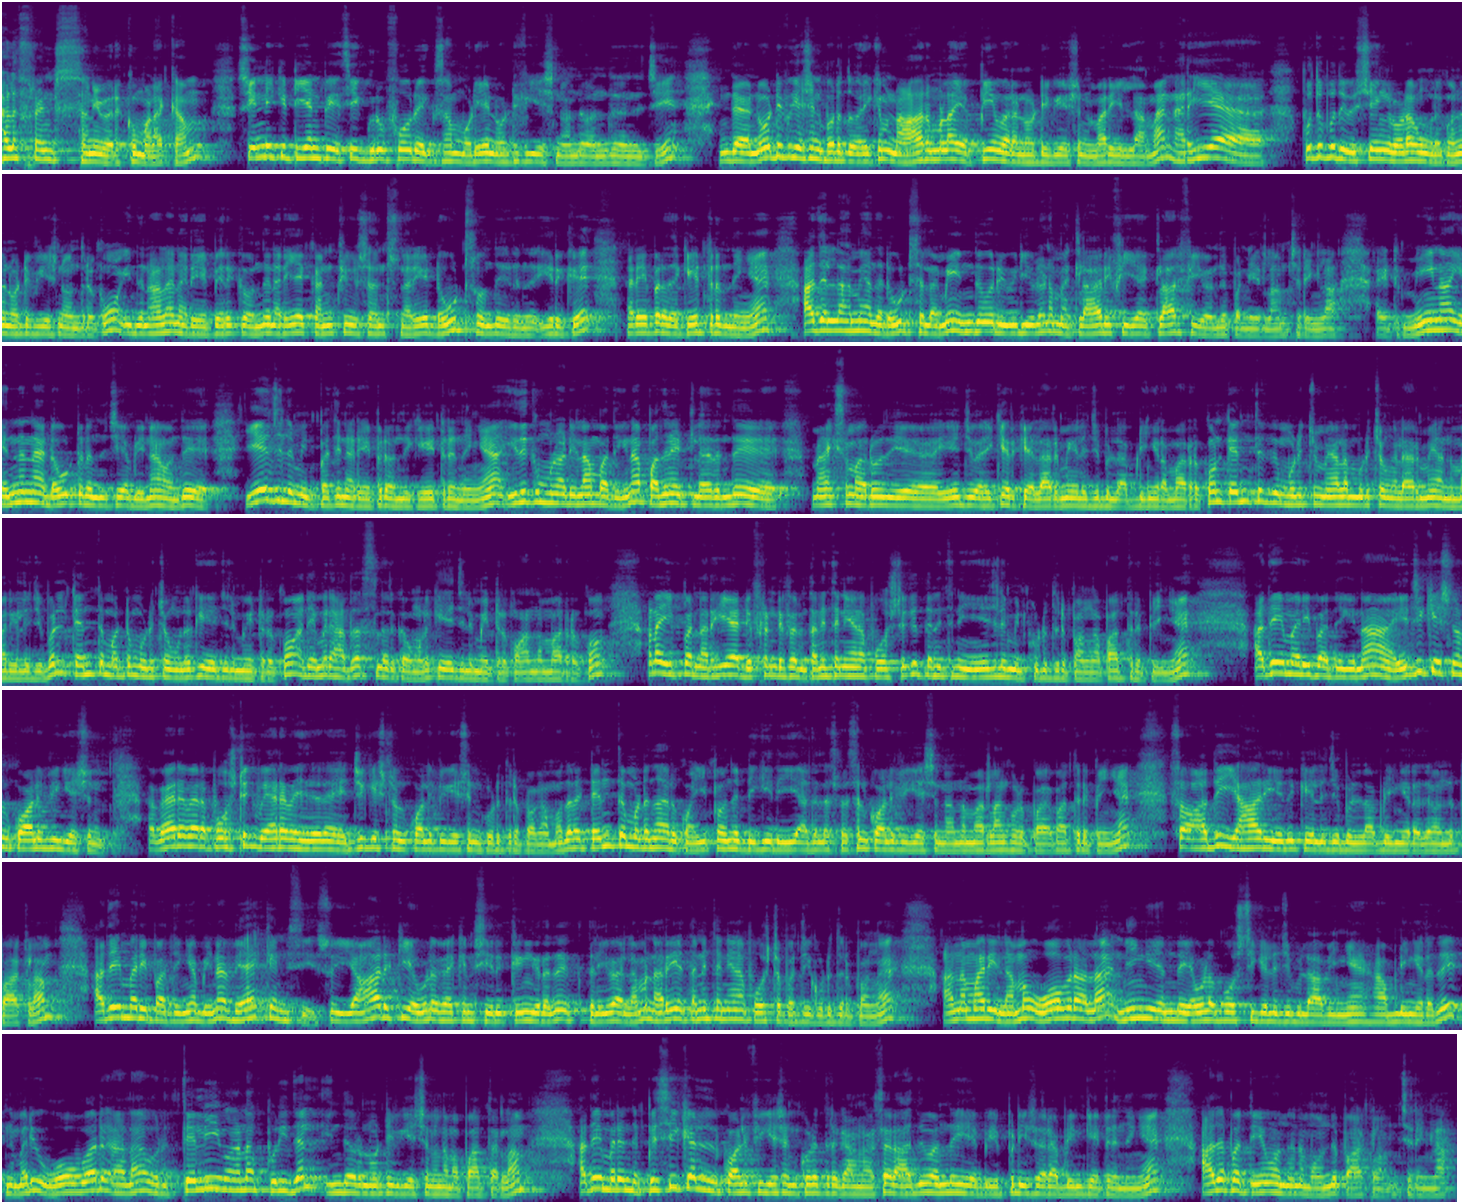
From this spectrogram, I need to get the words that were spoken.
Hello friends அனைவருக்கும் வணக்கம். So இன்றைக்கி டிஎன்பிஎஸ்சி குரூப் ஃபோர் எக்ஸாம் உடைய நோட்டிஃபிகேஷன் வந்து வந்துருந்துச்சு. இந்த நோட்டிஃபிகேஷன் பொறுத்த வரைக்கும் நார்மலாக எப்பயும் வர நோட்டிஃபிகேஷன் மாதிரி இல்லாமல் நிறைய புது புது விஷயங்களோட உங்களுக்கு வந்து நோட்டிஃபிகேஷன் வந்திருக்கும். இதனால் நிறைய பேருக்கு வந்து நிறைய கன்ஃபியூஷன்ஸ் நிறைய டவுட்ஸ் வந்து இருந்து இருக்குது நிறைய பேர் அதை கேட்டிருந்தீங்க. அது எல்லாமே அந்த டவுட்ஸ் எல்லாமே இந்த ஒரு வீடியோவில் நம்ம கிளாரிஃபை கிளாரிஃபை வந்து பண்ணிடலாம் சரிங்களா? ரைட் மெயினாக என்னென்ன டவுட் இருந்துச்சு அப்படின்னா வந்து ஏஜ் லிமிட் பற்றி நிறைய பேர் வந்து கேட்டிருந்தீங்க. இதுக்கு முன்னாடிலாம் பார்த்தீங்கன்னா பதினெட்டுலேருந்து மேக்ஸிமம் அறுபது ஏஜ் வரைக்கும் இருக்க எல்லாருமே எலிஜிபிள் அப்படிங்கிற மாதிரி இருக்கும். டென்த்துக்கு முடிச்சு மேலே முடிச்சவங்க எல்லாருமே அந்த மாதிரி எலிஜிபிள் டென்த்து மட்டும் முடிச்சவங்களுக்கு ஏஜ் லிமிட் இருக்கும். அதே மாதிரி அதர்ஸில் இருக்கவங்களுக்கு ஏஜ் லிமிட் இருக்கும். அந்த மாதிரி இருக்கும். ஆனால் இப்போ நிறைய டிஃப்ரெண்ட் டிஃப்ரெண்ட் தனித்தனியான போஸ்ட்டுக்கு தனித்தனி ஏஜ் லிமிட் கொடுத்துருப்பாங்க. பார்த்துருப்பீங்க. அதே மாதிரி பார்த்தீங்கன்னா எஜுகேஷனல் குவாலிஃபிகேஷன் வேறு வேறு போஸ்ட்டுக்கு வேறு வேறு எஜுகேஷனல் குவாலிஃபிகேஷன் கொடுத்துருப்பாங்க. முதல்ல டென்த்து மட்டும் தான் இருக்கும். இப்போ வந்து டிகிரி அதில் ஸ்பெஷல் குவாலிஃபிகேஷன் அந்த மாதிரிலாம் கொடுப்பா பார்த்துருப்பீங்க. ஸோ அது யார் எதுக்கு எலிஜிபிள் அப்படிங்கிறத வந்து பார்க்கலாம். அதே மாதிரி பார்த்தீங்க அப்படின்னா வேகன்சி ஸோ யாருக்கு எவ்வளோ வேகன்சி இருக்குங்கிறது தெளிவாக இல்லாமல் நிறைய தனித்தனியான போஸ்ட்டை பற்றி கொடுத்துருப்பாங்க. அந்த மாதிரி இல்லாமல் ஓவராலாக நீங்கள் எந்த எவ்வளோ போஸ்ட்டுக்கு எலிஜிபிள் ஆவீங்க அப்படிங்கிறது இந்த மாதிரி ஓவராலாக ஒரு தெளிவான புரிதல் இந்த ஒரு நோட்டிஃபிகேஷனில் நம்ம பார்த்துடலாம். அதே மாதிரி இந்த பிசிக்கல் குவாலிஃபிகேஷன் கொடுத்துருக்காங்க. சார் அது வந்து எப்படி சார் அப்படின்னு கேட்டிருந்தீங்க. அதை பற்றியும் வந்து நம்ம வந்து பார்க்கலாம். சரிங்களா?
